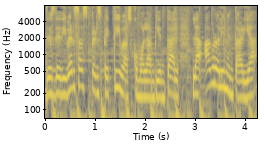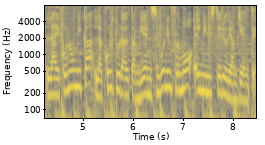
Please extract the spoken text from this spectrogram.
desde diversas perspectivas como la ambiental, la agroalimentaria, la económica, la cultural también, según informó el Ministerio de Ambiente.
